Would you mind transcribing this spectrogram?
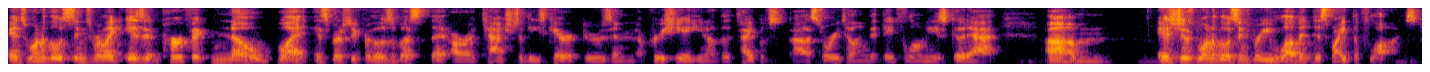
it's one of those things where like is it perfect no but especially for those of us that are attached to these characters and appreciate you know the type of uh, storytelling that dave filoni is good at um it's just one of those things where you love it despite the flaws.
